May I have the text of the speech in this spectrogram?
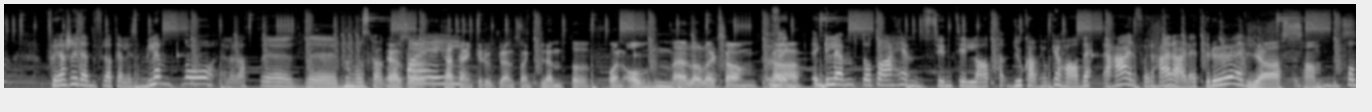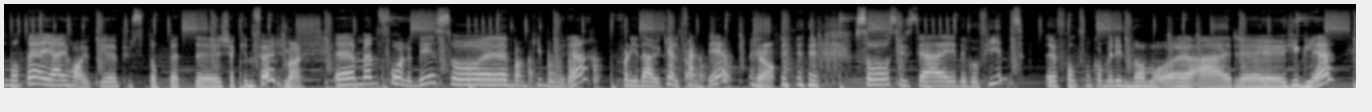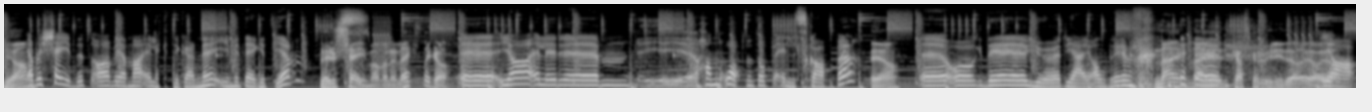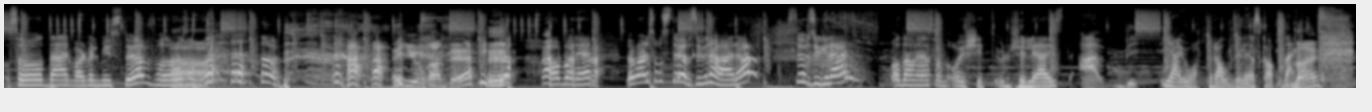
Fordi jeg er så redd for at jeg har liksom glemt noe, eller at uh, noe skal gå ja, så, hva tenker du? Glemt, sånn, glemt å få en ovn, eller liksom hva? Glemt å ta hensyn til at du kan jo ikke ha dette her, for her er det et rør. Ja, sant. På en måte, Jeg har jo ikke pusset opp et uh, kjøkken før. Nei. Uh, men foreløpig så bank i bordet, fordi det er jo ikke helt ferdig. Ja. Så syns jeg det går fint. Eh, Folk som kommer innom eh, er eh, hyggelige. Ja. Jeg ble shadet av en av elektrikerne i mitt eget hjem. Ble du shama av en elektriker? Eh, ja, eller eh, Han åpnet opp elskapet, Ja. eh, og det gjør jeg aldri. Nei, nei, hva skal du inn i der Ja? Ja, så der var det veldig mye støv. Og var sånn, Gjorde han det? ja, han bare Hvem er det som støvsuger her, da? Støvsuger her? Og da var jeg sånn Oi, shit, unnskyld. Jeg, jeg, åpner aldri det skapet der. Nei.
